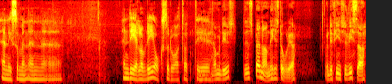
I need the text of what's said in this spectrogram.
en, liksom en, en, eh, en del av det också då. Att, att det, Ja men det är, ju, det är en spännande historia. Och det finns ju vissa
